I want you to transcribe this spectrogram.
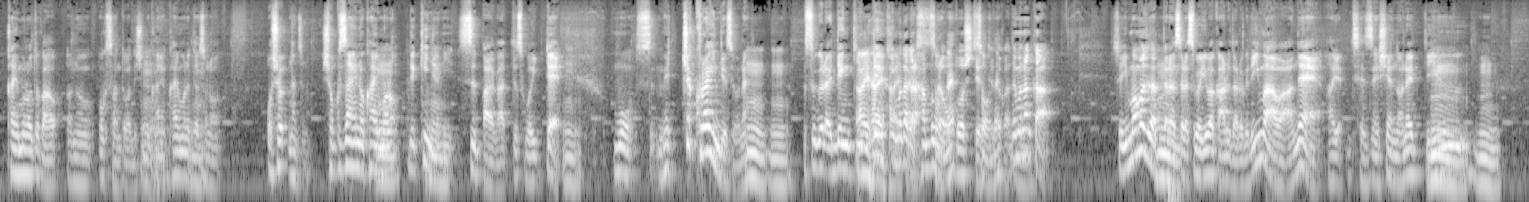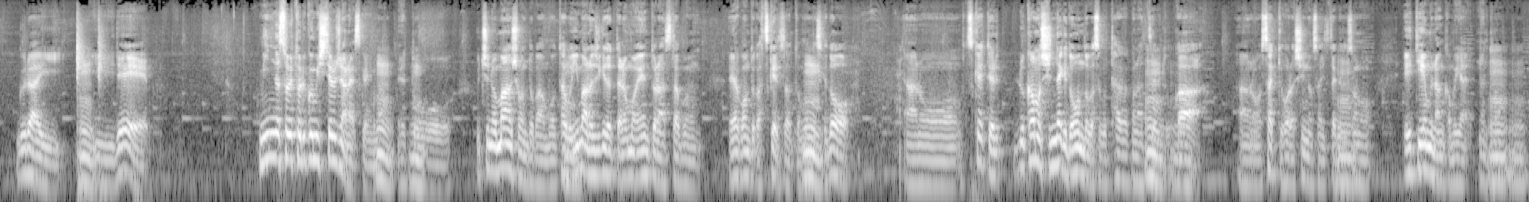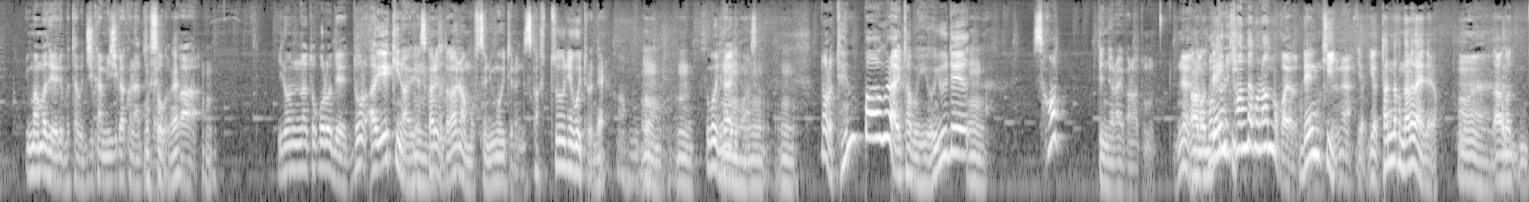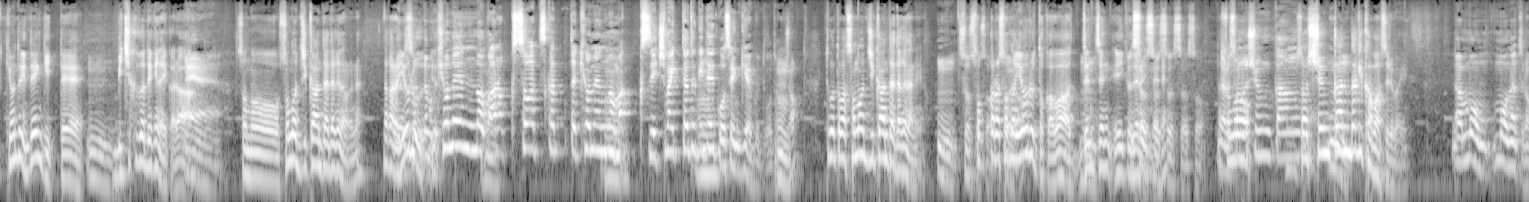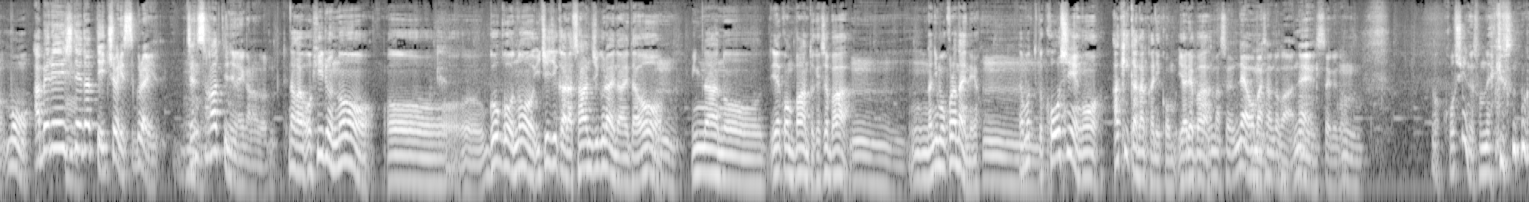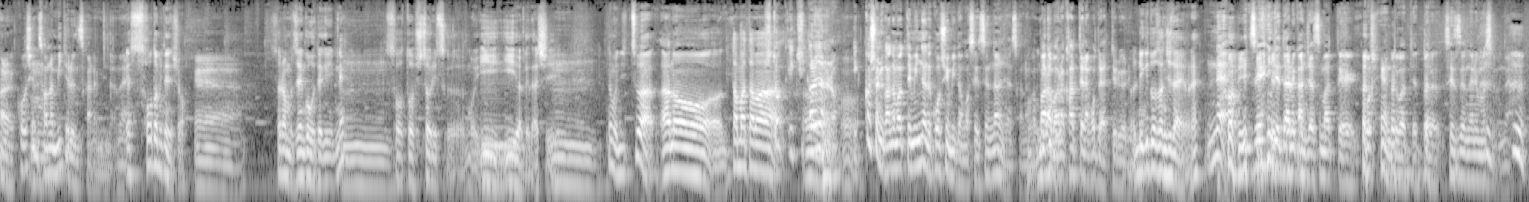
買い物とかあの奥さんとかで一緒に買い,、買い物ってその、おしょなんつうの食材の買い物、で近所にスーパーがあってそこ行って、もうすめっちゃ暗いんですよね、うんうん。薄暗い電気、電気もだから半分ぐらい落としてってとか、でもなんか、それ今までだったらそれはすごい違和感あるだろうけど、今はねあ節電してんのねっていうぐらいで、みんなそういう取り組みしてるじゃないですか今、えっとうちのマンションとかも多分今の時期だったらもうエントランス多分エアコンとかつけてたと思うんですけど、あのつけてるかもしれないけど温度がすごい高くなったりとか、あのさっきほら新野さん言ってたけど、その ATM なんかもやなんていうの今までよりも多分時間短くなってたりとそうね。か、いろんなところでどうあ駅のエスカレーターとかああいうのはもう普通に動いてるんですか、普通に動いてるね。動いてないと思います、だからテンパーぐらい多分余裕で下がってんじゃないかなと思ってね。あの本当に電気。足んなくなるのかよ電気いねやいや足んなくならないんだよ、うん。あの基本的に電気って備蓄ができないから、えそのその時間帯だけなのね。だから夜でも去年の、あのクソ暑かった去年のマックスで一番行った時で5900ってことでしょ、ってことはその時間帯だけなのよ、うんそこからその夜とかは全然影響出ないんだよね、そうそうそうそうだからその瞬間その瞬間だけカバーすればいい、だからもうもうなんていうの？もうアベレージでだって1割ぐらい全然下がってんじゃないかなと思って、だからお昼のお午後の1時から3時ぐらいの間を、みんなあのエアコンバーンと消せば、何も起こらないのよ、だからもっと甲子園を秋かなんかにこうやれば、まあそれね大前さんとかはね、言ってたけど、甲子園でそんな野球するのかな？甲子園そんな見てるんですかねみんなね。え、相当見てるでしょ。えそれはもう全国的にね、相当視聴率もいい,、いいわけだし、でも実はあのたまたまえ一あれじゃないの、うん。うん一箇所に固まってみんなで甲子園見た方が接戦になるんじゃないですかなん。かバラバラ勝手なことやってるよりも。力道山時代のね。ね。全員で誰かに集まって甲子園とかってやったら接戦になりますよね。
